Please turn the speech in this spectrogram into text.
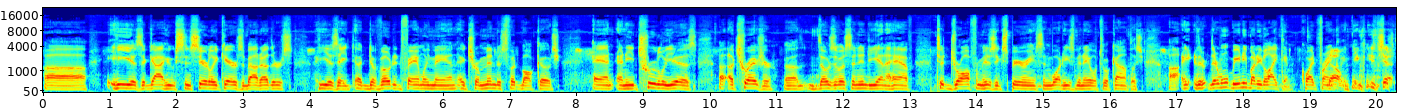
Uh, he is a guy who sincerely cares about others. He is a, a devoted family man, a tremendous football coach, and and he truly is a, a treasure. Uh, those of us in Indiana have to draw from his experience and what he's been able to accomplish. Uh, there, there won't be anybody like him, quite frankly. No. He's just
